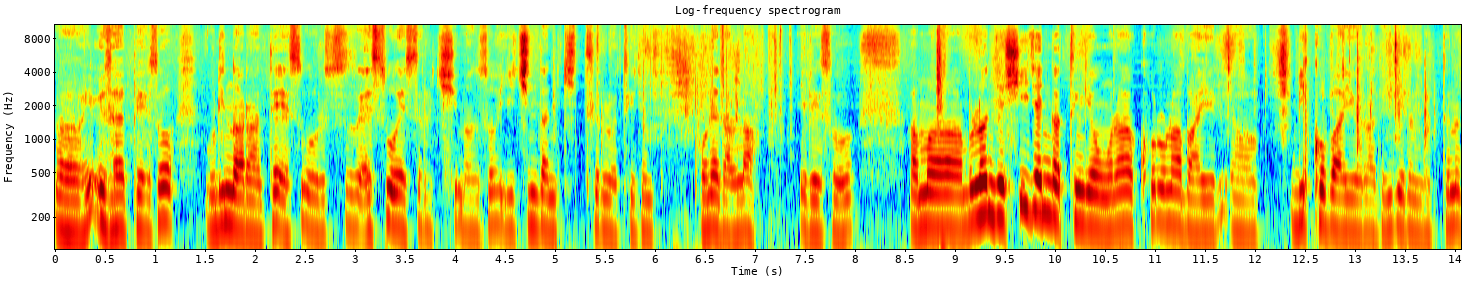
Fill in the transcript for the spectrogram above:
어, 의사협회에서 우리나라한테 SOS, SOS를 치면서 이 진단 키트를 어떻게 좀 보내달라. 이래서 아마 물론 이제 씨젠 같은 경우나 코로나 바이 어, 미코바이오라든지 이런 것들은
